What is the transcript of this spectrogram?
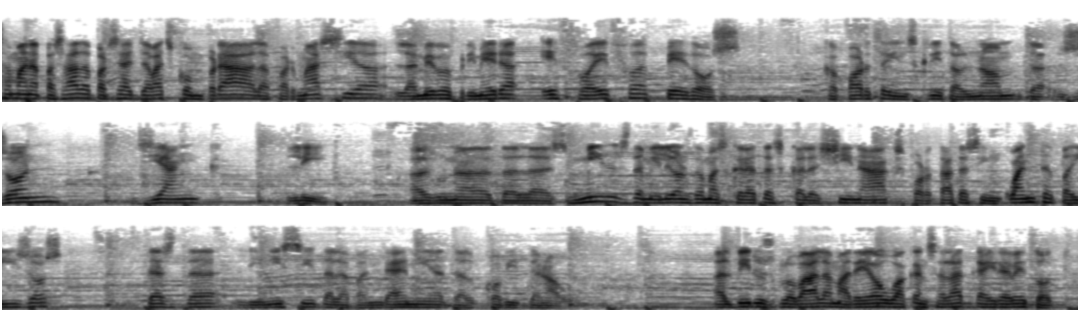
setmana passada, per cert, ja vaig comprar a la farmàcia la meva primera FFP2, que porta inscrit el nom de Zon Jiang Li. És una de les mils de milions de mascaretes que la Xina ha exportat a 50 països des de l'inici de la pandèmia del Covid-19. El virus global, Amadeo, ho ha cancel·lat gairebé tot.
